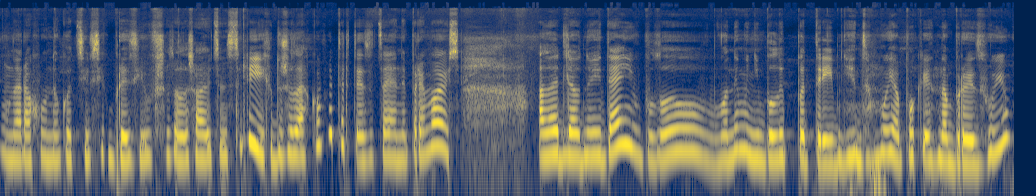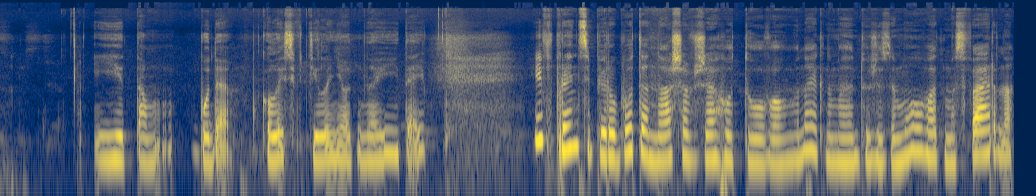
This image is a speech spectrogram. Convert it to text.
на рахунок оці всіх бризгів, що залишаються на столі. Їх дуже легко витерти, за це я не приймаюсь. Але для одної ідеї було, вони мені були потрібні, тому я поки набризгую. І там буде колись втілення одної ідеї. І, в принципі, робота наша вже готова. Вона, як на мене, дуже зимова, атмосферна.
